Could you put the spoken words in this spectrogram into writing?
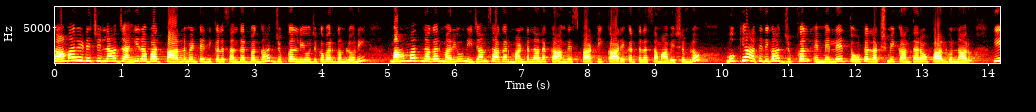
కామారెడ్డి జిల్లా జహీరాబాద్ పార్లమెంట్ ఎన్నికల సందర్భంగా జుక్కల్ నియోజకవర్గంలోని మహమ్మద్ నగర్ మరియు నిజాం సాగర్ మండలాల కాంగ్రెస్ పార్టీ కార్యకర్తల సమావేశంలో ముఖ్య అతిథిగా జుక్కల్ ఎమ్మెల్యే తోట లక్ష్మీకాంతారావు పాల్గొన్నారు. ఈ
